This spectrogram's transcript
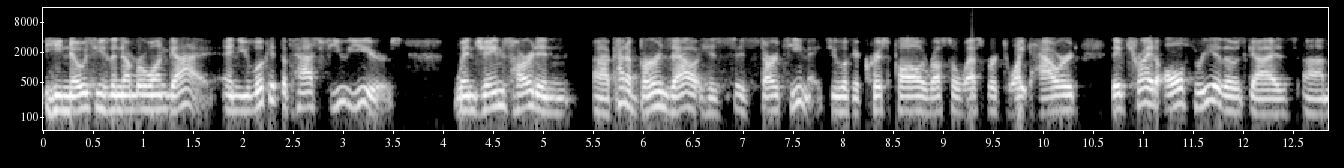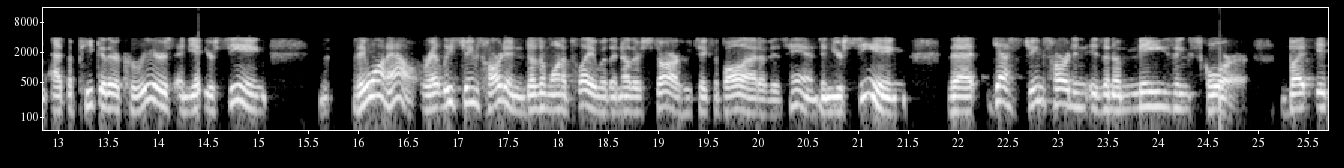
he knows he's the number one guy. And you look at the past few years when James Harden uh, kind of burns out his his star teammates. You look at Chris Paul, Russell Westbrook, Dwight Howard. They've tried all three of those guys um, at the peak of their careers, and yet you're seeing they want out, or at least James Harden doesn't want to play with another star who takes the ball out of his hands. And you're seeing that yes, James Harden is an amazing scorer, but it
